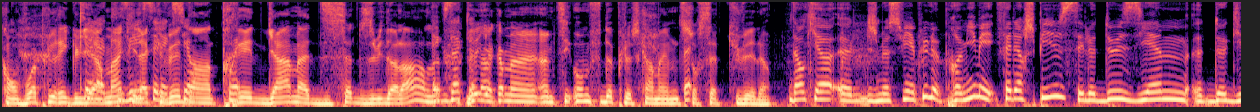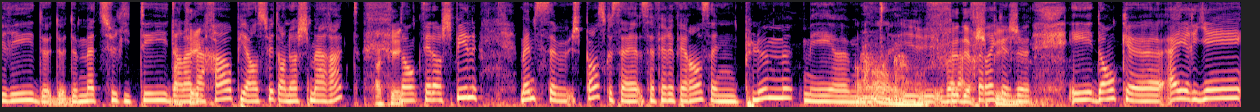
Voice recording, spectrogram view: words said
qu'on voit plus régulièrement, qui est la cuvée d'entrée de gamme à 17-18 dollars. Exactement. Là, il y a comme un, un petit oomph de plus quand même Ben, sur cette cuvée-là. Donc, il y a, euh, je me souviens plus le premier, mais Federspiel, c'est le deuxième euh, degré de, de, de maturité dans la Wachau, puis ensuite on a Schmaragd. Donc, Federspiel, même si ça, je pense que ça, ça fait référence à une plume, mais euh, Oh, et voilà, Federspiel. faudrait que je. Et donc euh, aérien,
